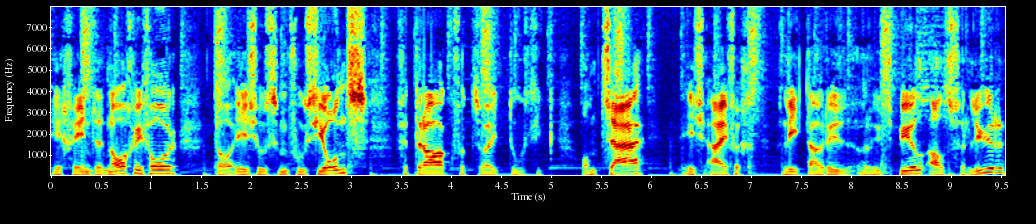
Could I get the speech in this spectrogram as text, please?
Ich finde nach wie vor, da ist aus dem Fusionsvertrag von 2010 ist einfach Litau Rüsbühl als Verlierer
